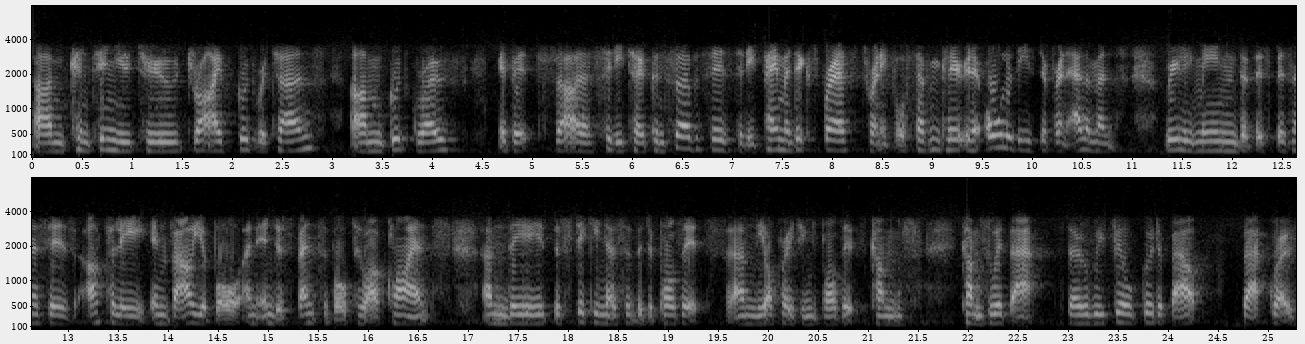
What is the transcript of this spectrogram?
um, continue to drive good returns, um, good growth. If it's uh, Citi Token Services, Citi Payment Express, 24/7 Clear, you know, all of these different elements really mean that this business is utterly invaluable and indispensable to our clients. And the, the stickiness of the deposits and the operating deposits comes comes with that. So we feel good about that growth.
